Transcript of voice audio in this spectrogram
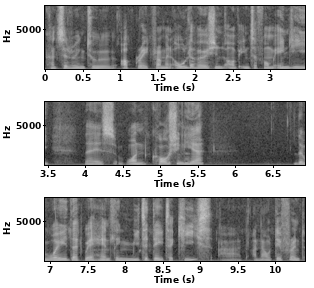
considering to upgrade from an older version of Interform NG, there is one caution here. The way that we're handling metadata keys are, are now different.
